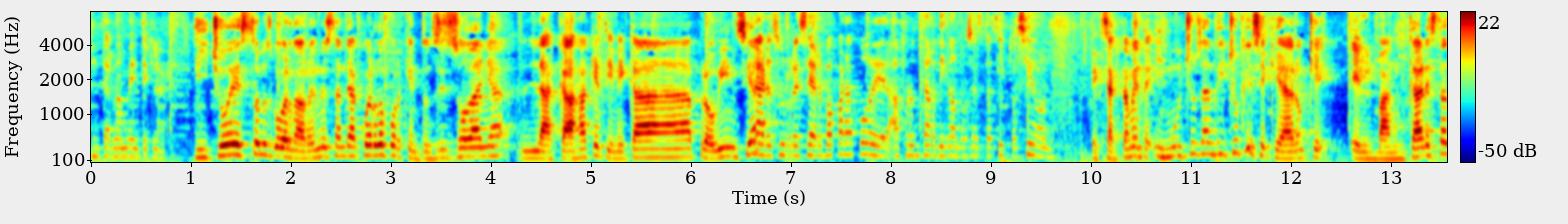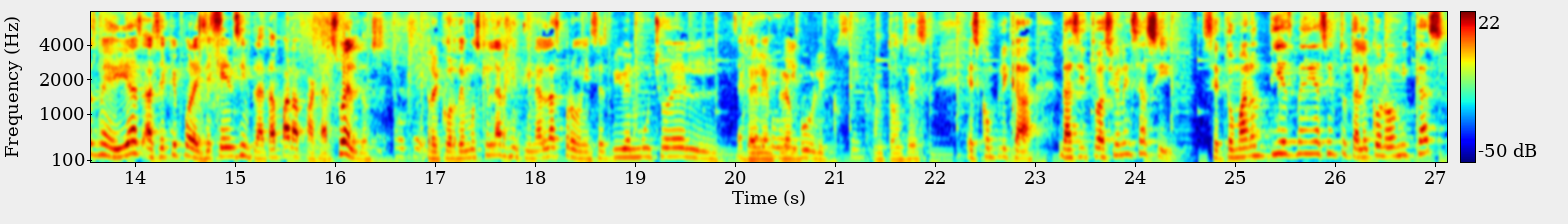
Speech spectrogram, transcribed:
Internamente, claro. Dicho esto, los gobernadores no están de acuerdo porque entonces eso daña la caja que tiene cada provincia. Claro, su reserva para poder afrontar, digamos, esta situación. Exactamente, y muchos han dicho que se quedaron, que el bancar estas medidas hace que por ahí se queden sin plata para pagar sueldos. Okay. Recordemos que en la Argentina las provincias viven mucho del, del empleo público, Sí. entonces es complicada. La situación es así, se tomaron 10 medidas en total económicas,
